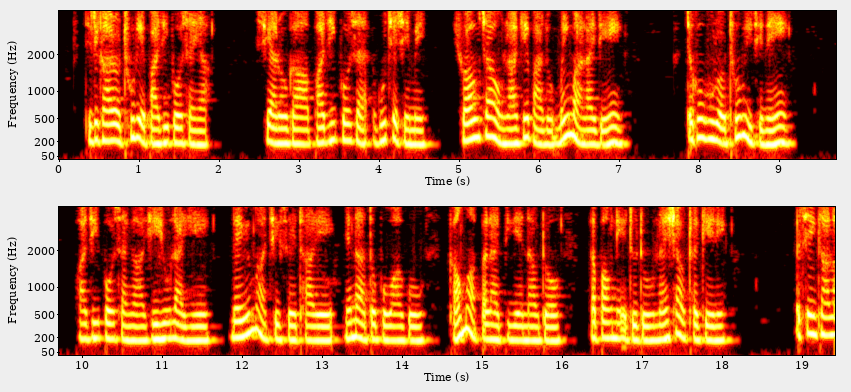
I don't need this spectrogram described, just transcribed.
။ဒီတခါတော့ထူးတယ်ဘာကြီးဖိုးဆန်ရ။ဆရာတော်ကဘာကြီးဖိုးဆန်အခုချက်ချင်းမေးရွာဦးเจ้าကိုလာခဲ့ပါလို့မိန့်မာလိုက်တယ်။တခုခုတော့ထူးပြီထင်တယ်။ဘာကြီးဖိုးဆန်ကရေရိုးလိုက်ရင်လက်ရင်းမှာချိတ်ဆွဲထားတဲ့မျက်နှာတုပ်ပွားကိုခေါင်းမှာပတ်လိုက်ပြီးတဲ့နောက်တော့ငပောက်နဲ့အတူတူလမ်းလျှောက်ထွက်ခဲ့တယ်။အချိန်ကာလ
